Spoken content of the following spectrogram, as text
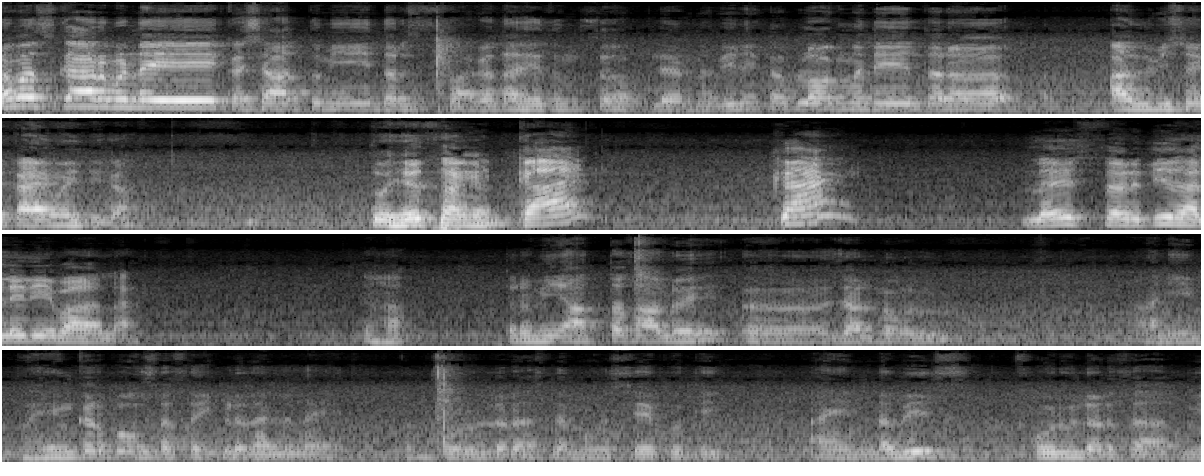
नमस्कार मंडळी कशा आहात तुम्ही? तर स्वागत आहे तुमचं आपल्या नवीन एका ब्लॉगमध्ये. तर आज विषय काय माहिती का? तो हेच सांगा. काय? काय? लय सर्दी झालेली आहे बाळाला. हा. तर मी आत्ताच आलोय अं, जालन्यावरून आणि भयंकर पाऊस असा इकडे झालेला आहे. फोर व्हीलर असल्यामुळे सेफ होती. आणि नवीन फोर व्हीलरचं आज मी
